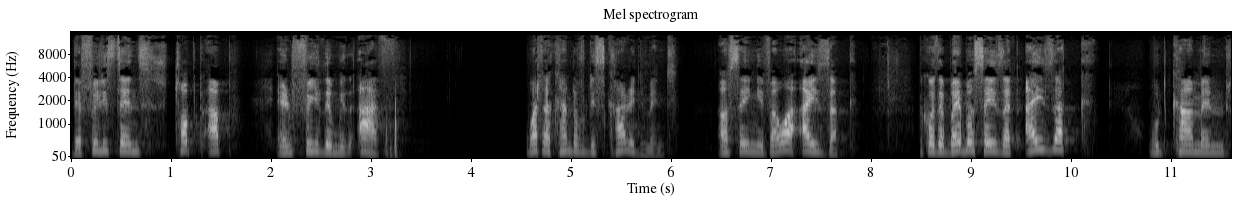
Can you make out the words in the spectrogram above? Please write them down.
the Philistines stopped up and filled them with earth. What a kind of discouragement. I was saying, if I were Isaac, because the Bible says that Isaac would come and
